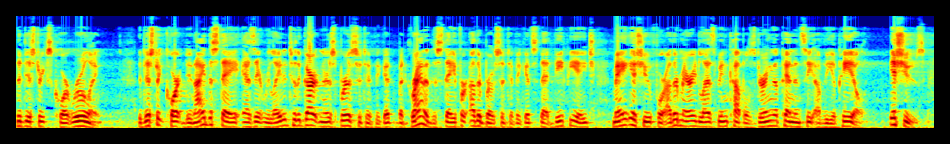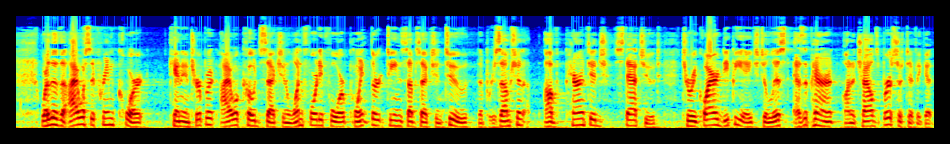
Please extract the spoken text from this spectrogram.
the district's court ruling. The district court denied the stay as it related to the Gartner's birth certificate, but granted the stay for other birth certificates that DPH may issue for other married lesbian couples during the pendency of the appeal. Issues Whether the Iowa Supreme Court can interpret Iowa Code Section 144.13, subsection 2, the presumption of parentage statute, to require DPH to list as a parent on a child's birth certificate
